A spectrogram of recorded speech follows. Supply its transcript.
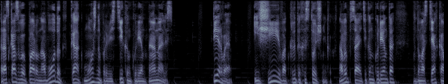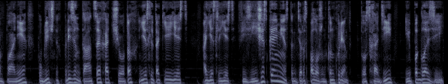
Рассказываю пару наводок, как можно провести конкурентный анализ. Первое. Ищи в открытых источниках, на веб-сайте конкурента, в новостях компании, публичных презентациях, отчетах, если такие есть, А если есть физическое место, где расположен конкурент, то сходи и поглазей.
